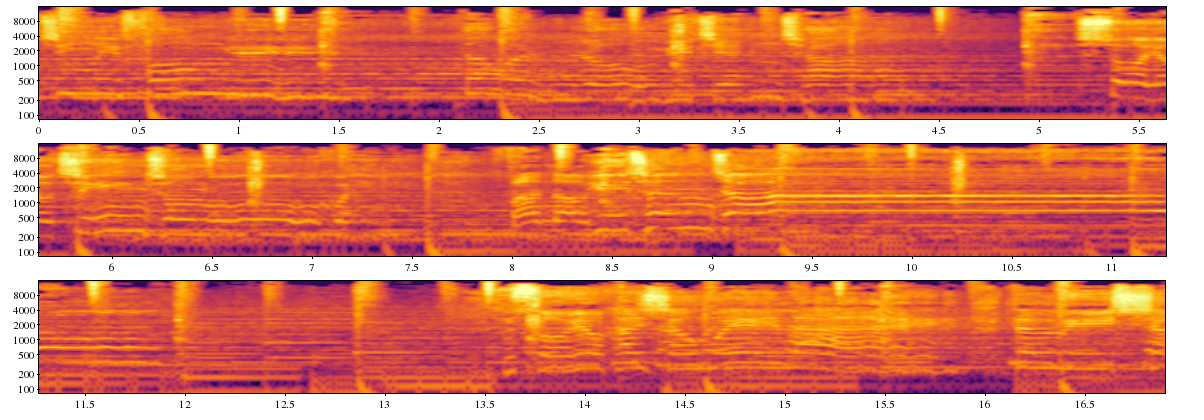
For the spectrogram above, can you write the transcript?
经历风雨的温柔与。坚强，所有青春无悔，烦恼与成长，所有海向未来的理想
